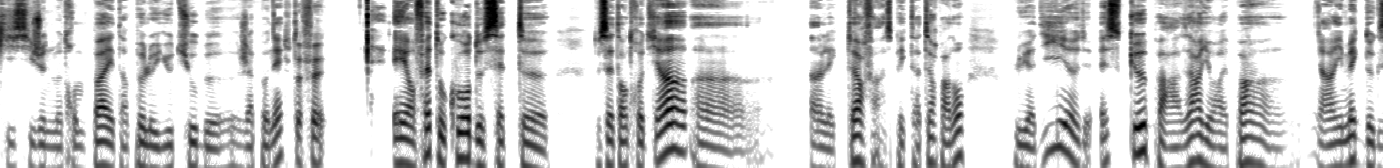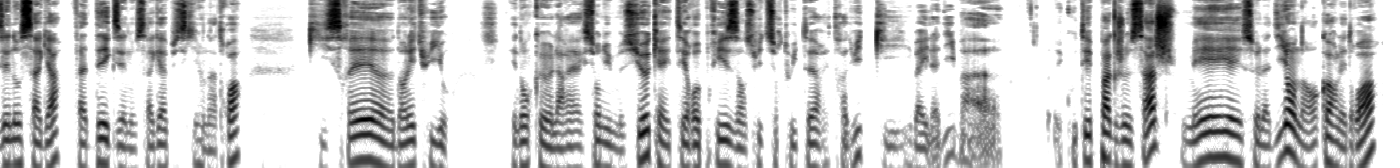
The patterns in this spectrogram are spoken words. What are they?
qui si je ne me trompe pas est un peu le YouTube euh, japonais. Tout à fait. Et en fait, au cours de cette euh, de cet entretien, un, un lecteur, enfin un spectateur, pardon, lui a dit euh, Est-ce que par hasard il y aurait pas un, un remake de Xenosaga, enfin des Xenosaga puisqu'il y en a trois, qui serait dans les tuyaux? Et donc la réaction du monsieur, qui a été reprise ensuite sur Twitter et traduite, qui, bah, il a dit Bah, écoutez, pas que je sache, mais cela dit, on a encore les droits.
